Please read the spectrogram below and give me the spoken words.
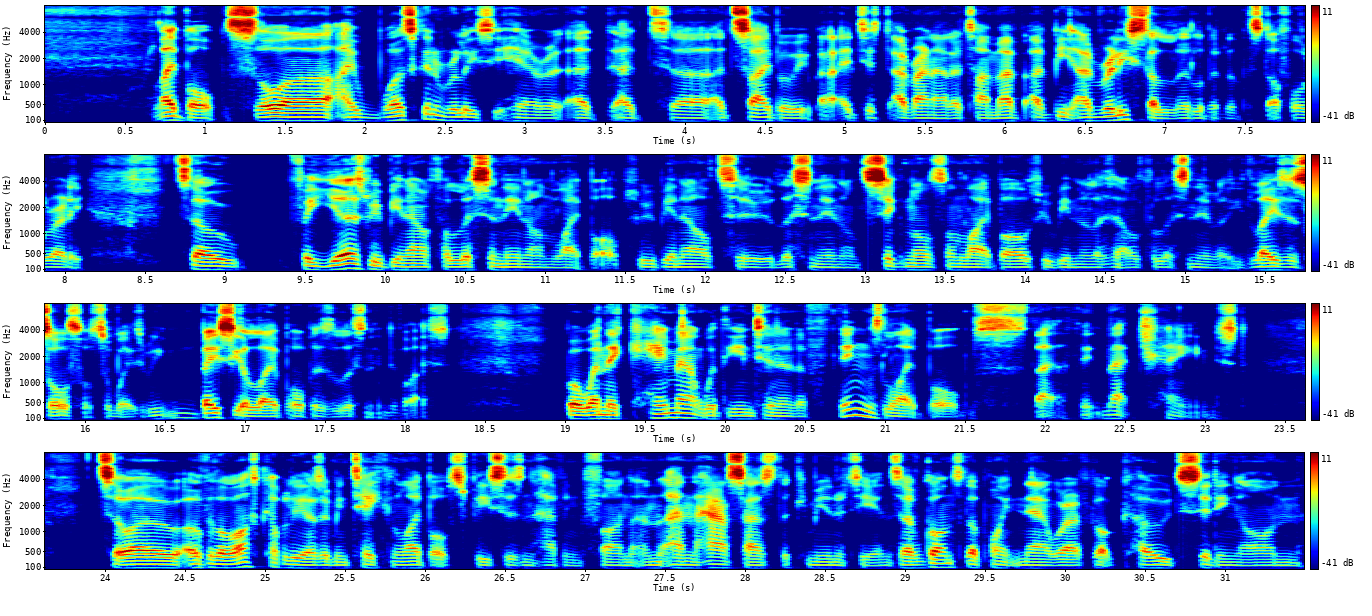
Light bulbs. So uh, I was going to release it here at at uh, at Cyber Week, but I just I ran out of time. I've I've been I've released a little bit of the stuff already. So for years we've been able to listen in on light bulbs. We've been able to listen in on signals on light bulbs. We've been able to listen in on lasers, all sorts of ways. We basically a light bulb is a listening device. But when they came out with the Internet of Things light bulbs, that thing that changed. So uh, over the last couple of years, I've been taking light bulbs pieces and having fun, and and has has the community. And so I've gotten to the point now where I've got code sitting on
